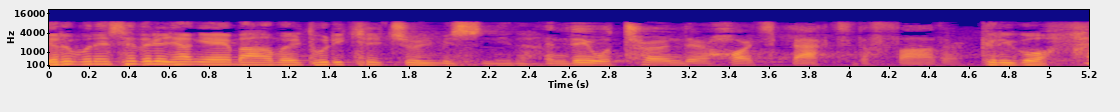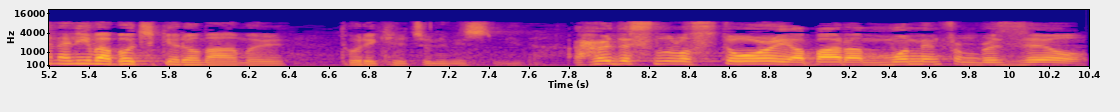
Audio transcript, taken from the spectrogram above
여러분의 세대를 향해 마음을 돌이킬 줄 믿습니다. And they will turn their hearts back to the Father. 그리고 하나님 아버지께로 마음을 돌이킬 줄 믿습니다. I heard this little story about a woman from Brazil.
